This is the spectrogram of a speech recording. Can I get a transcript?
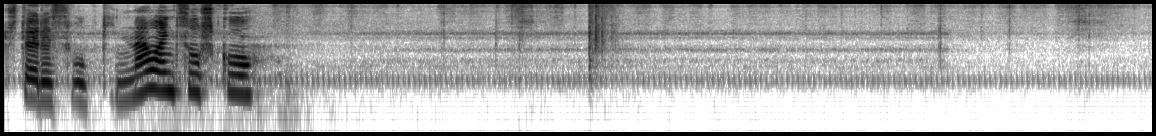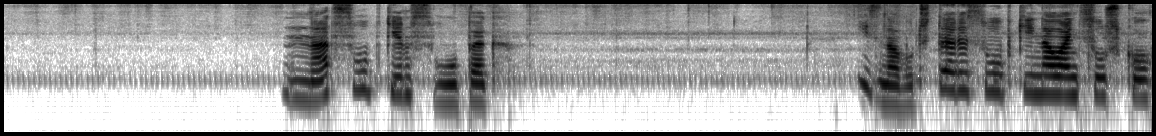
Cztery słupki na łańcuszku. Nad słupkiem słupek. I znowu cztery słupki na łańcuszku.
